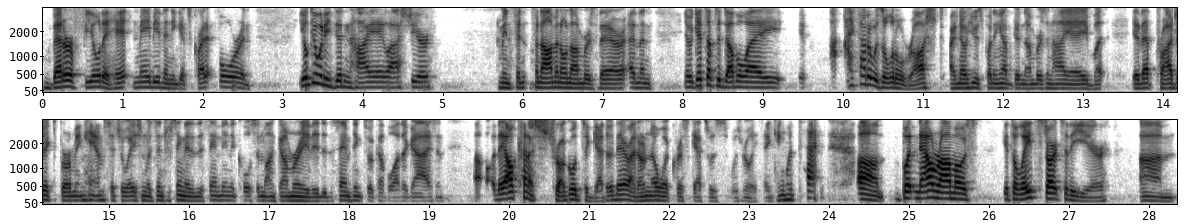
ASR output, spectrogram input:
better feel to hit maybe than he gets credit for. And you'll get what he did in high A last year. I mean, ph- phenomenal numbers there. And then, you know, it gets up to double A. It, I-, I thought it was a little rushed. I know he was putting up good numbers in high A, but yeah, that Project Birmingham situation was interesting. They did the same thing to Colson Montgomery. They did the same thing to a couple other guys, and uh, they all kind of struggled together there. I don't know what Chris Getz was was really thinking with that. Um, but now Ramos gets a late start to the year um,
